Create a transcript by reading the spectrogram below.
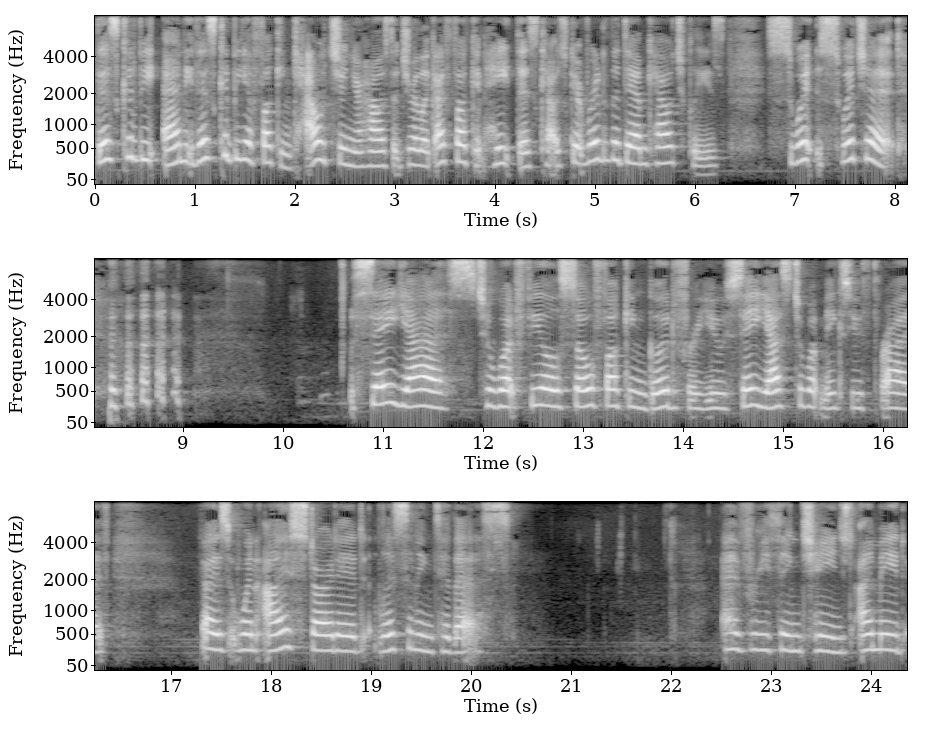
This could be any, this could be a fucking couch in your house that you're like, I fucking hate this couch. Get rid of the damn couch, please. Switch, switch it. Say yes to what feels so fucking good for you. Say yes to what makes you thrive. Guys, when I started listening to this, everything changed. I made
